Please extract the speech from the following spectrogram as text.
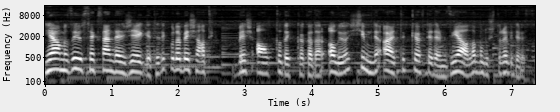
Yağımızı 180 dereceye getirdik. Bu da 5-6 5-6 dakika kadar alıyor. Şimdi artık köftelerimizi yağla buluşturabiliriz.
